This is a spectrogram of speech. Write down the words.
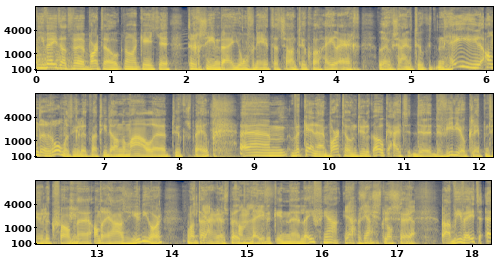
Wie weet dat we Barto ook nog een keertje terugzien bij Jon van Eert. Dat zou natuurlijk wel heel erg leuk zijn. Natuurlijk een hele andere rol natuurlijk, wat hij dan normaal eh, natuurlijk speelt. Ehm, we kennen Barto natuurlijk ook uit de, de videoclip natuurlijk van eh, André Hazes junior. Want daar Ja, eh, speelt natuurlijk in eh, Leef. Ja, ja, Ja, precies. dus eh, ja. nou, wie weet. Eh,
